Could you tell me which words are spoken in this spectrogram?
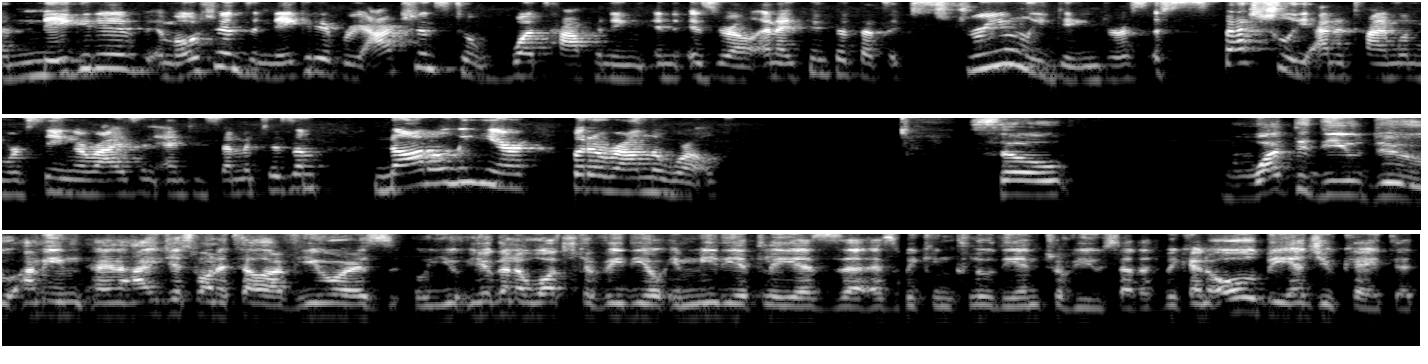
negative emotions and negative reactions to what's happening in Israel. And I think that that's extremely dangerous, especially at a time when we're seeing a rise in anti Semitism, not only here, but around the world. So, what did you do? I mean, and I just want to tell our viewers, you, are going to watch the video immediately as, uh, as we conclude the interview so that we can all be educated.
